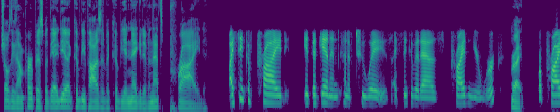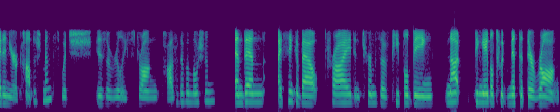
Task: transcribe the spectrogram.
chose these on purpose, but the idea that it could be positive, it could be a negative, and that's pride. I think of pride, it, again, in kind of two ways. I think of it as pride in your work. Right. Or pride in your accomplishments, which is a really strong positive emotion. And then I think about pride in terms of people being not being able to admit that they're wrong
